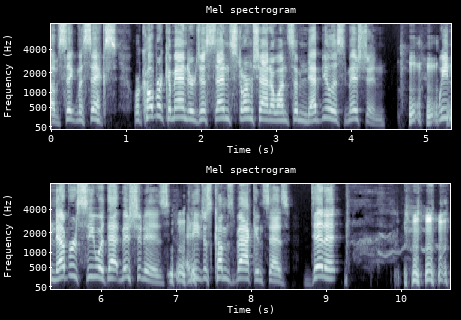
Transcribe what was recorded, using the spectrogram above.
of Sigma 6, where Cobra Commander just sends Storm Shadow on some nebulous mission. We never see what that mission is. And he just comes back and says, Did it.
